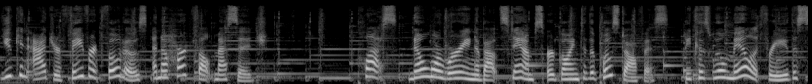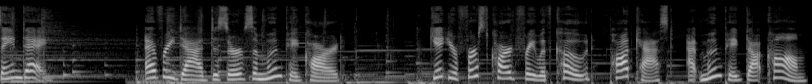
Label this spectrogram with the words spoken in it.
you can add your favorite photos and a heartfelt message. Plus, no more worrying about stamps or going to the post office because we'll mail it for you the same day. Every dad deserves a Moonpig card. Get your first card free with code PODCAST at moonpig.com.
